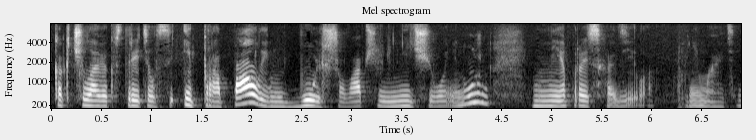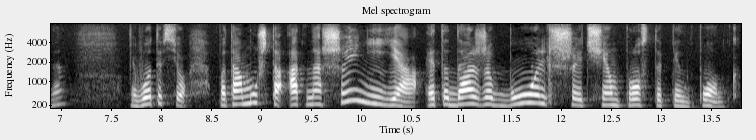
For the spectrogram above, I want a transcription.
как человек встретился и пропал, ему больше вообще ничего не нужно, не происходило. Понимаете, да? Вот и все. Потому что отношения – это даже больше, чем просто пинг-понг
